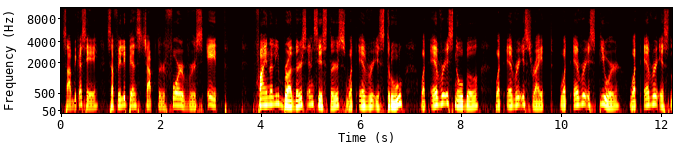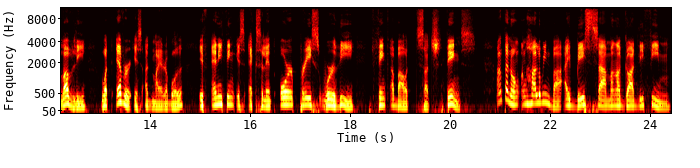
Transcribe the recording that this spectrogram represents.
Sabi kasi sa Philippians chapter 4 verse 8, Finally, brothers and sisters, whatever is true, whatever is noble, whatever is right, whatever is pure, whatever is lovely, whatever is admirable, if anything is excellent or praiseworthy, think about such things. Ang tanong, ang Halloween ba ay based sa mga godly theme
